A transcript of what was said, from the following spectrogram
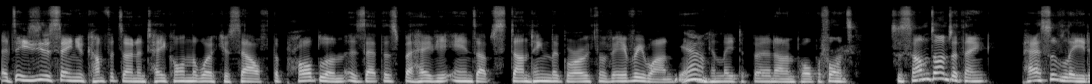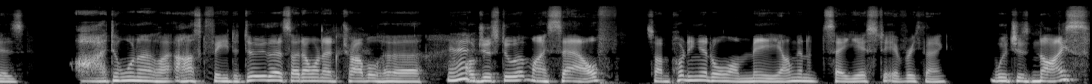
it's easy to stay in your comfort zone and take on the work yourself. The problem is that this behavior ends up stunting the growth of everyone Yeah. and can lead to burnout and poor performance. So sometimes I think passive leaders, oh, I don't want to like ask Fee to do this. I don't want to trouble her. Yeah. I'll just do it myself. So I'm putting it all on me. I'm going to say yes to everything, which is nice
